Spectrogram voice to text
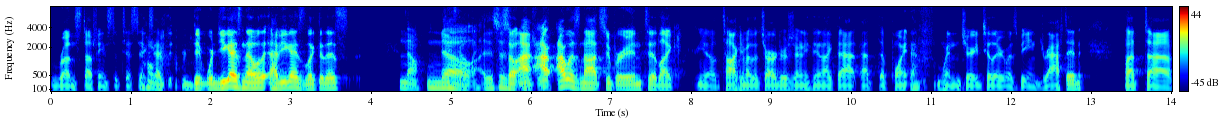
run stuffing statistics. Oh, Have, did, were, do you guys know? Have you guys looked at this? No, No, this is So I. I I was not super into like you know talking about the Chargers or anything like that at the point of when Jerry Tillery was being drafted, but uh,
